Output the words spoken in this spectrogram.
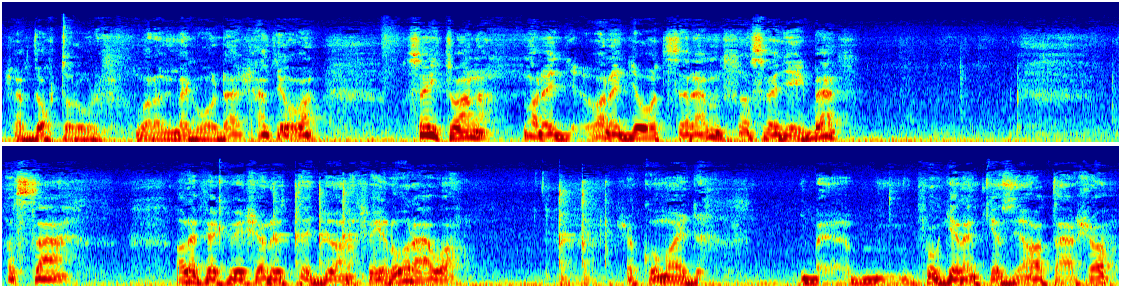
és hát doktor úr, valami megoldás. Hát jó van. Szóval itt van, van egy, van egy gyógyszerem, azt vegyék be, aztán a lefekvés előtt egy olyan fél órával, és akkor majd be, fog jelentkezni a hatása,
